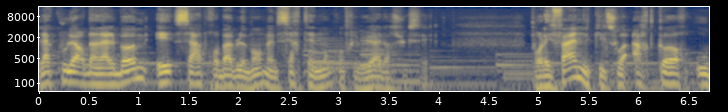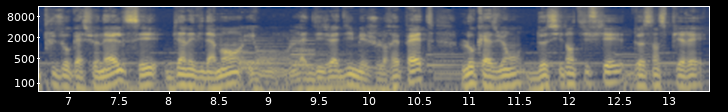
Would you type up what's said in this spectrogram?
la couleur d'un album et ça a probablement, même certainement contribué à leur succès. Pour les fans, qu'ils soient hardcore ou plus occasionnels, c'est bien évidemment, et on l'a déjà dit mais je le répète, l'occasion de s'identifier, de s'inspirer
